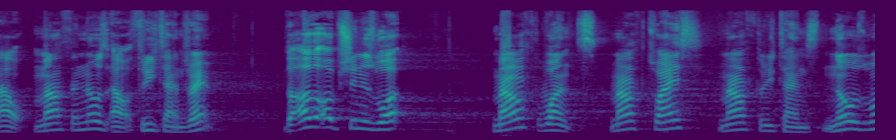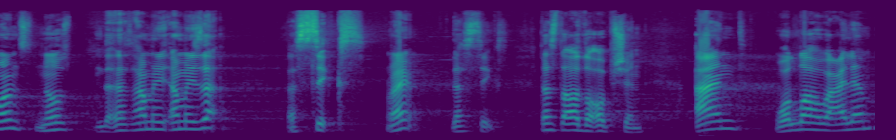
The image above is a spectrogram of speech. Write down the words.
out. Mouth and nose, out. Three times, right? The other option is what? Mouth once, mouth twice, mouth three times, nose once, nose. That's how many? How many is that? That's six, right? That's six. That's the other option. And wallahu alam,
